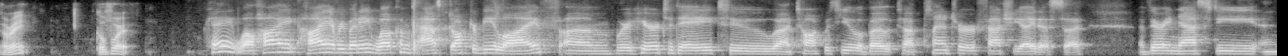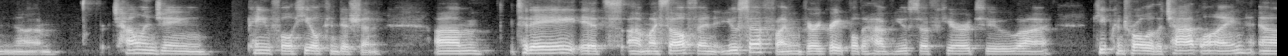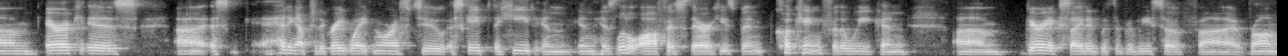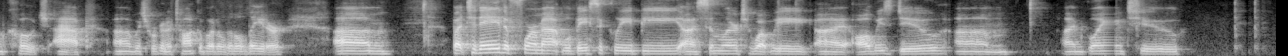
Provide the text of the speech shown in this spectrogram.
All right, go for it. Okay, well, hi, hi everybody. Welcome to Ask Dr. B Live. Um, we're here today to uh, talk with you about uh, plantar fasciitis, a very nasty and um, challenging, painful heel condition. Um, today, it's uh, myself and Yusuf. I'm very grateful to have Yusuf here to uh, keep control of the chat line. Um, Eric is uh, heading up to the Great White North to escape the heat in, in his little office there. He's been cooking for the week and um, very excited with the release of uh, ROM Coach app, uh, which we're going to talk about a little later. Um, but today, the format will basically be uh, similar to what we uh, always do. Um, I'm going to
